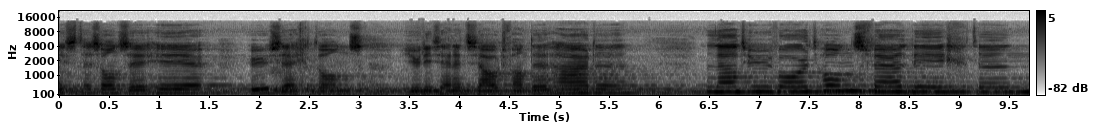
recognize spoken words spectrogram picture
Christus onze Heer, u zegt ons, jullie zijn het zout van de aarde. Laat uw woord ons verlichten.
